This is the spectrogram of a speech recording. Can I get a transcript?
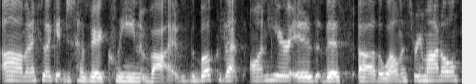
um, and I feel like it just has very clean vibes. The book that's on here is this, uh, the wellness remodel,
